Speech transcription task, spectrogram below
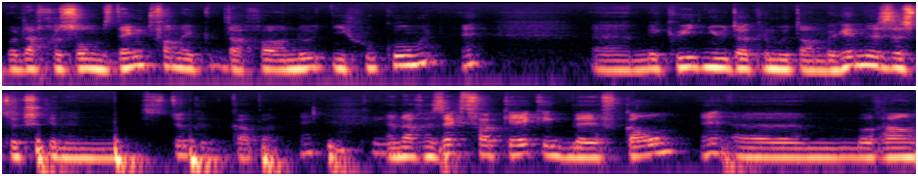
waar dat je soms denkt van ik, dat gaat nooit niet goed komen. Hè. Um, ik weet niet hoe dat ik er moet aan beginnen, is een stukje in stukken kappen. Hè. En dat je zegt van kijk, ik blijf kalm, hè. Um, we, gaan,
